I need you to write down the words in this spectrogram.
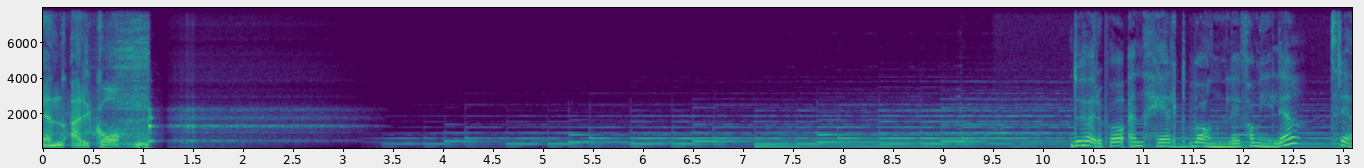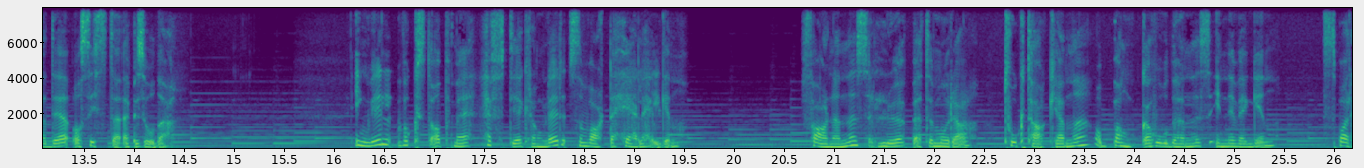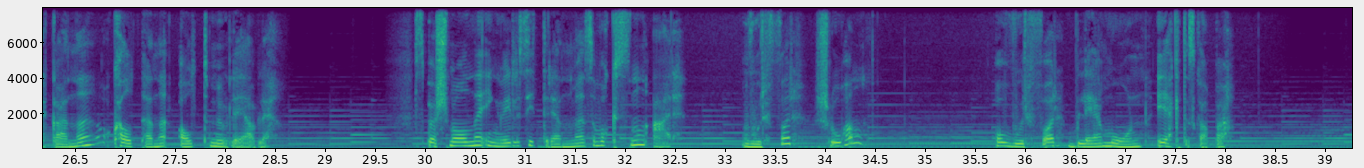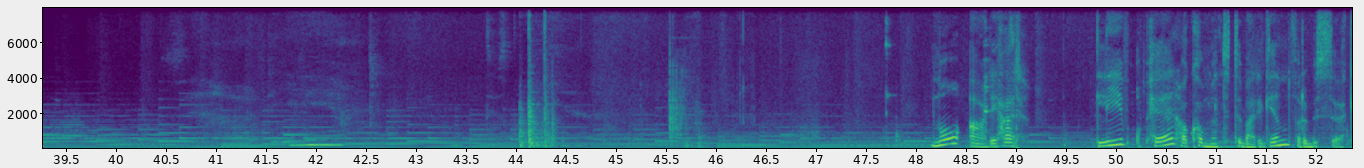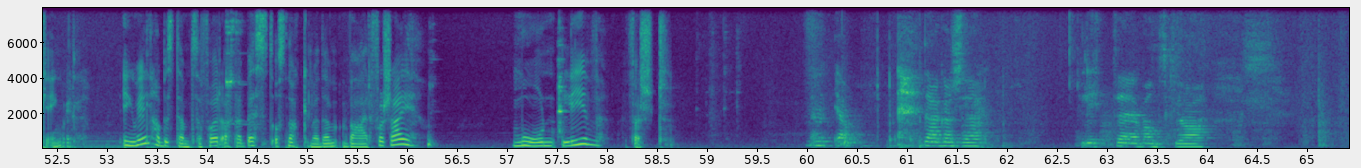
NRK. Du hører på En helt vanlig familie, tredje og siste episode. Ingvild vokste opp med heftige krangler som varte hele helgen. Faren hennes løp etter mora, tok tak i henne og banka hodet hennes inn i veggen, sparka henne og kalte henne alt mulig jævlig. Spørsmålene Ingvild sitter igjen med som voksen, er hvorfor slo han? Og hvorfor ble moren i ekteskapet? Nå er de her. Liv og Per har kommet til Bergen for å besøke Ingvild. Ingvild har bestemt seg for at det er best å snakke med dem hver for seg. Moren Liv først. Men ja, det er kanskje litt eh, vanskelig å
